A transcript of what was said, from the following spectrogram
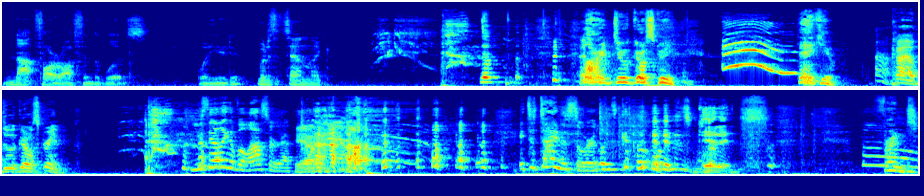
not far off in the woods. What do you do? What does it sound like? Lauren, do a girl scream. Thank you. Kyle, do a girl scream. You sound like a velociraptor Yeah. right now. it's a dinosaur. Let's go. Let's get it. Friends,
